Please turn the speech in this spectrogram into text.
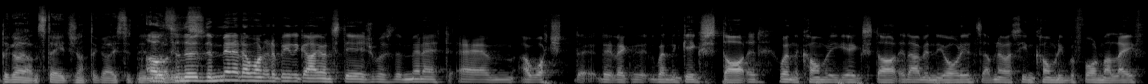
the guy on stage, not the guy sitting in the. Oh, the so the the minute I wanted to be the guy on stage was the minute um, I watched the, the like the, when the gig started, when the comedy gig started. I'm in the audience. I've never seen comedy before in my life.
